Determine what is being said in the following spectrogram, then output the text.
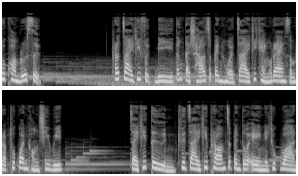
ทุกความรู้สึกเพราะใจที่ฝึกดีตั้งแต่เช้าจะเป็นหัวใจที่แข็งแรงสำหรับทุกวันของชีวิต ใจที่ตื่นคือใจที่พร้อมจะเป็นตัวเองในทุกวัน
